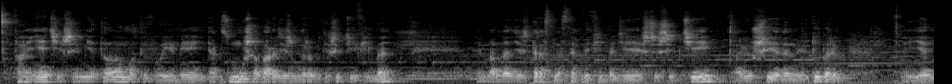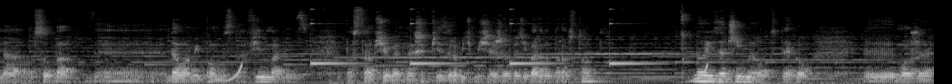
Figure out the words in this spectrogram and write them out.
Fajnie, cieszy mnie to, motywuje mnie i tak zmusza bardziej, żebym robił te szybciej filmy. Mam nadzieję, że teraz następny film będzie jeszcze szybciej, a już jeden youtuber, jedna osoba e, dała mi pomysł na film, a więc postaram się go jak najszybciej zrobić. Myślę, że będzie bardzo prosto. No i zacznijmy od tego, może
